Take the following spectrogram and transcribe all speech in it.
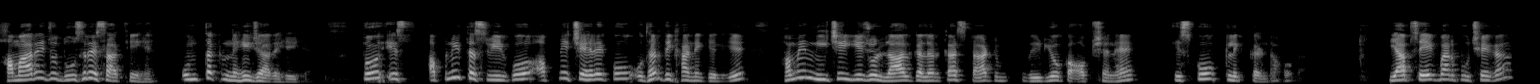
हमारे जो दूसरे साथी हैं, उन तक नहीं जा रही है। तो इस अपनी तस्वीर को, अपने चेहरे को उधर दिखाने के लिए हमें नीचे ये जो लाल कलर का स्टार्ट वीडियो का ऑप्शन है, इसको क्लिक करना होगा। ये आपसे एक बार पूछेगा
